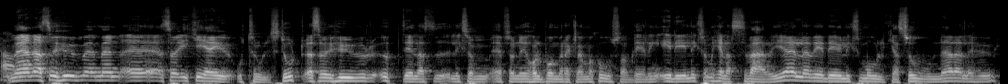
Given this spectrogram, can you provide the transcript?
Ja. Men alltså hur, men äh, alltså Ikea är ju otroligt stort. Alltså hur uppdelas liksom eftersom ni håller på med reklamationsavdelning. Är det liksom hela Sverige eller är det liksom olika zoner eller hur?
